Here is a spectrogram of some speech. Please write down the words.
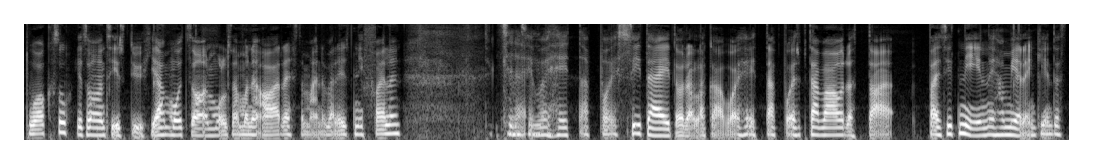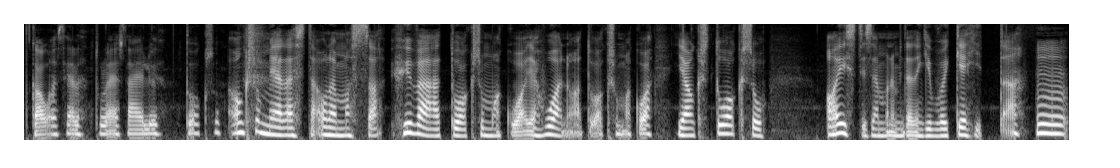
tuoksu. Ja se on siis tyhjä, mutta se on mulla semmoinen aare, että mä aina välillä sniffailen. Sitä ei voi heittää pois. Sitä ei todellakaan voi heittää pois. Pitää vaan odottaa tai sitten niin, ihan mielenkiintoista, että kauan siellä tulee säilyä tuoksu. Onko sun mielestä olemassa hyvää tuoksumakua ja huonoa tuoksumakua? Ja onko tuoksu aisti semmoinen, mitä jotenkin voi kehittää? Mm.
